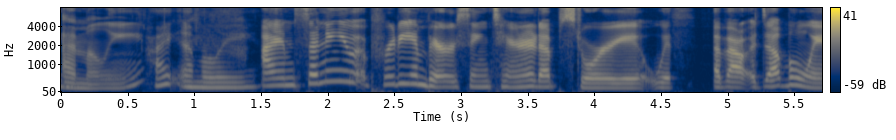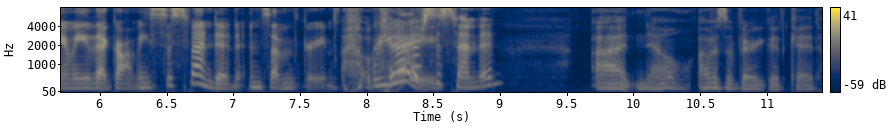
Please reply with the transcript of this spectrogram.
Emily. Hi, Emily. I am sending you a pretty embarrassing tearing it up story with about a double whammy that got me suspended in seventh grade. Were you ever suspended? Uh, no, I was a very good kid.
